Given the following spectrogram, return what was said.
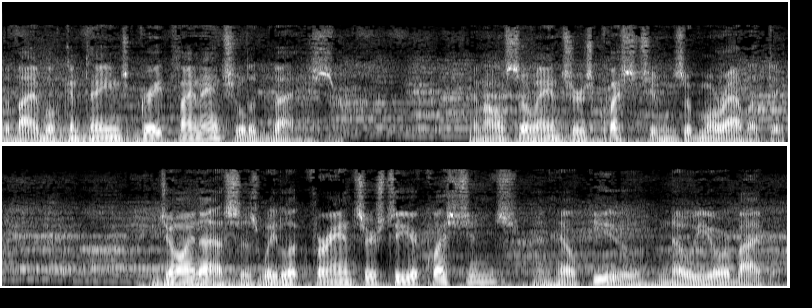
The Bible contains great financial advice and also answers questions of morality. Join us as we look for answers to your questions and help you know your Bible.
